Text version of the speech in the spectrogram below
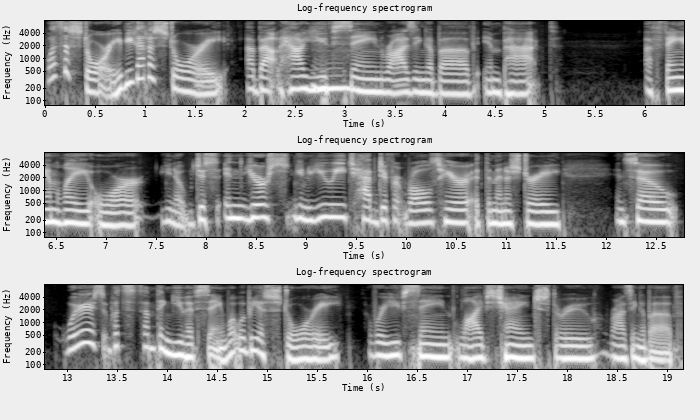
what's a story? Have you got a story about how you've Mm-hmm. seen Rising Above impact a family, or you know, just in your you know, you each have different roles here at the ministry, and so where is what's something you have seen? What would be a story where you've seen lives changed through Rising Above?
